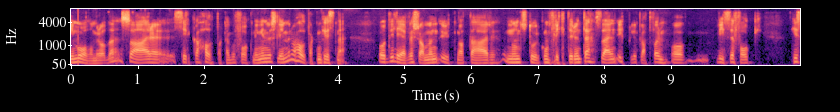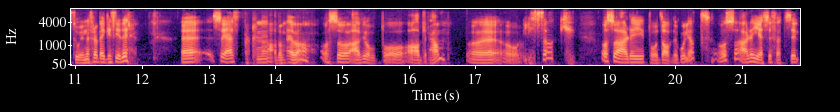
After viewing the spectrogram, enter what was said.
i målområdet så er ca. halvparten av befolkningen muslimer og halvparten kristne. Og de lever sammen uten at det er noen store konflikter rundt det. Så det er en ypperlig plattform å vise folk historiene fra begge sider. Eh, Så jeg starter med Adam og Eva, og så er vi over på Abraham eh, og Isak. Og så er de på David og Goliat, og så er det Jesu fødsel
